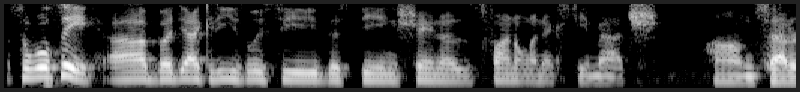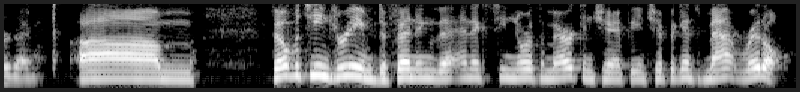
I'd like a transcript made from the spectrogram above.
so we'll see. Uh, but I could easily see this being Shayna's final NXT match on Saturday. Um, Velveteen Dream defending the NXT North American Championship against Matt Riddle.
